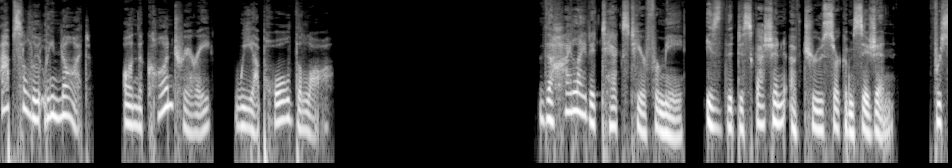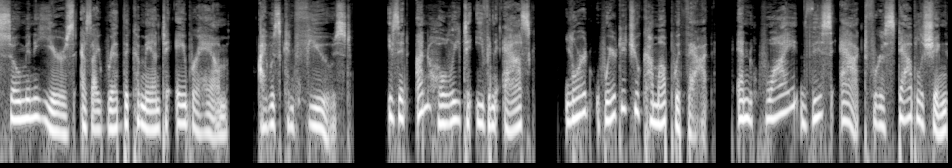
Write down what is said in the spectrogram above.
Absolutely not. On the contrary, we uphold the law. The highlighted text here for me is the discussion of true circumcision. For so many years, as I read the command to Abraham, I was confused. Is it unholy to even ask, Lord, where did you come up with that? And why this act for establishing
